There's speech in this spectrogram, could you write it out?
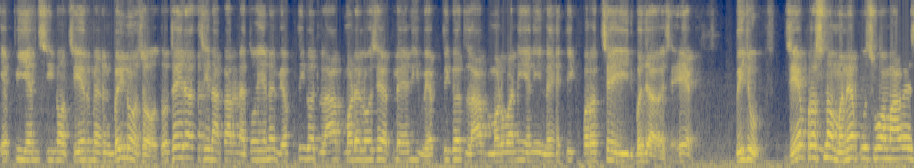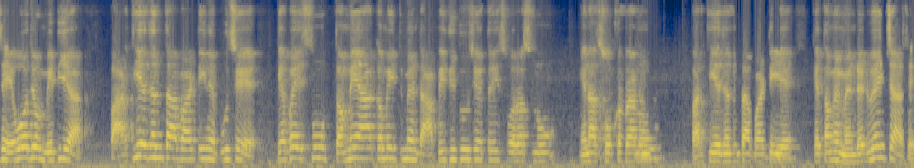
એપીએમસી નો ચેરમેન બન્યો છો તો જયરાજસિંહના કારણે તો એને વ્યક્તિગત લાભ મળેલો છે એટલે એની વ્યક્તિગત લાભ મળવાની એની નૈતિક ફરજ છે એ બજાવે છે. એક. બીજું જે પ્રશ્ન મને પૂછવામાં આવે છે એવો જો મીડિયા ભારતીય જનતા પાર્ટીને પૂછે કે ભાઈ શું તમે આ કમિટમેન્ટ આપી દીધું છે ત્રીસ વર્ષનું એના છોકરાનું ભારતીય જનતા પાર્ટીએ કે તમે મેન્ડેટ વેચ્યા છે?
